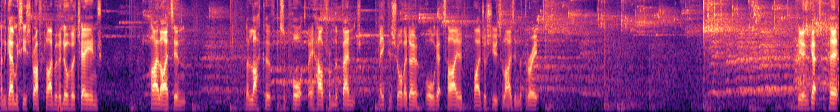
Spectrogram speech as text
And again, we see Strathclyde with another change, highlighting the lack of support they have from the bench, making sure they don't all get tired by just utilising the three. Kian gets the pick.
